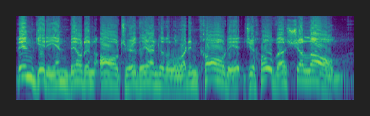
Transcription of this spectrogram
Then Gideon built an altar there unto the Lord and called it Jehovah Shalom.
